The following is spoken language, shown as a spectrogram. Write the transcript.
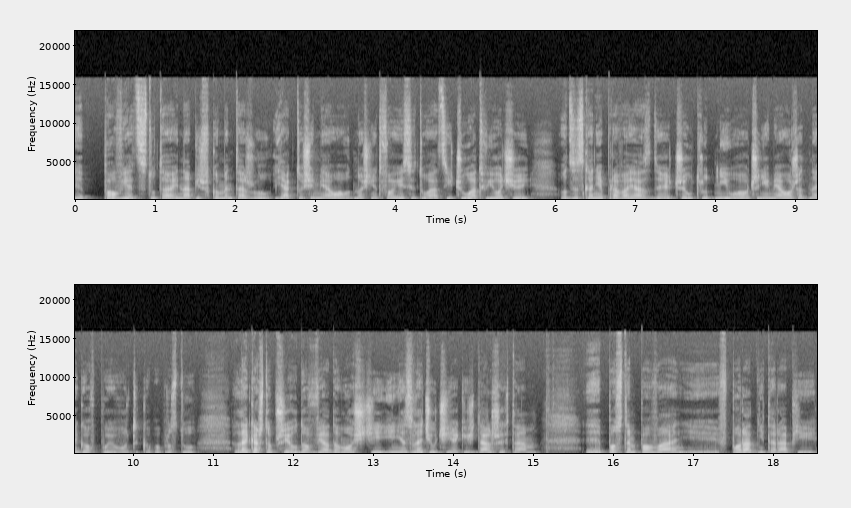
Y, powiedz tutaj, napisz w komentarzu, jak to się miało odnośnie Twojej sytuacji, czy ułatwiło Ci odzyskanie prawa jazdy, czy utrudniło, czy nie miało żadnego wpływu, tylko po prostu lekarz to przyjął do wiadomości i nie zlecił Ci jakichś dalszych tam y, postępowań y, w poradni terapii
